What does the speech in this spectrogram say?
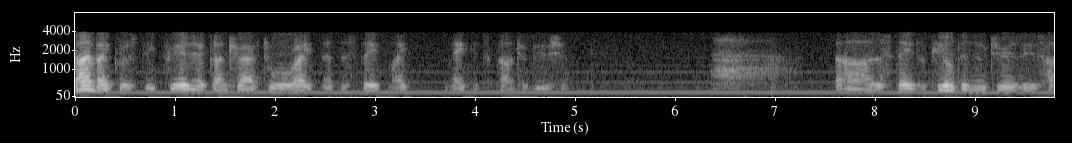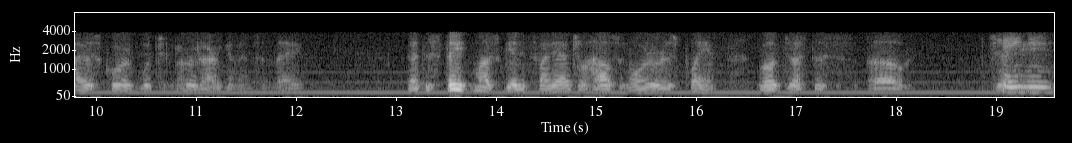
signed by Christie created a contractual right that the state might make its contribution. Uh, the state appealed to New Jersey's highest court, which heard arguments in May. That the state must get its financial house in order is plain, wrote Justice um, Jaynee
